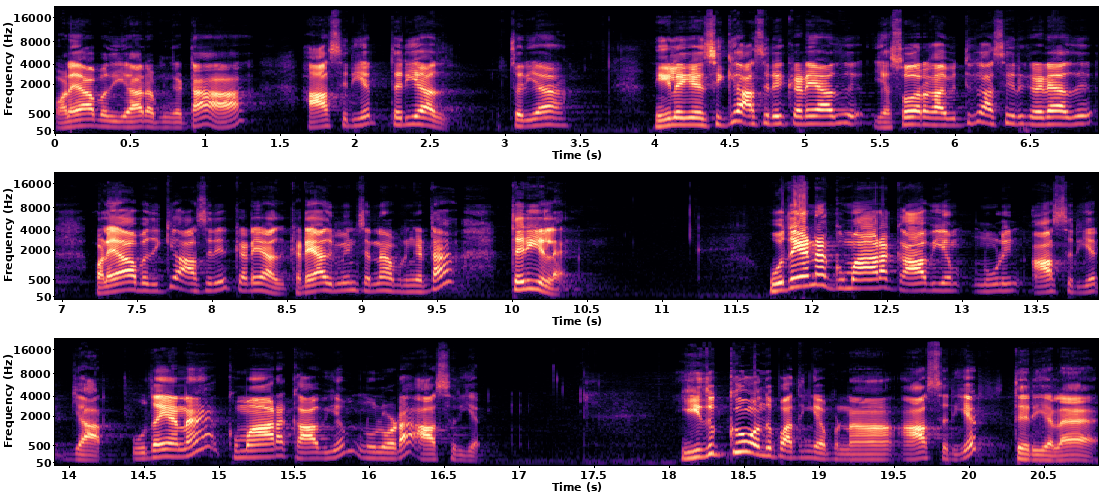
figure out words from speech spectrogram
வளையாபதி யார் அப்படின்னு கேட்டால் ஆசிரியர் தெரியாது. சரியா? நீலகேசிக்கு ஆசிரியர் கிடையாது யசோதர காவியத்துக்கு ஆசிரியர் கிடையாது வளையாபதிக்கு ஆசிரியர் கிடையாது. கிடையாது மீன்ஸ் என்ன அப்படின்னு கேட்டால் தெரியல. உதயனகுமார காவியம் நூலின் ஆசிரியர் யார்? உதயனகுமார காவியம் நூலோட ஆசிரியர். இதுக்கும் வந்து பார்த்தீங்க அப்படின்னா ஆசிரியர் தெரியலை.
